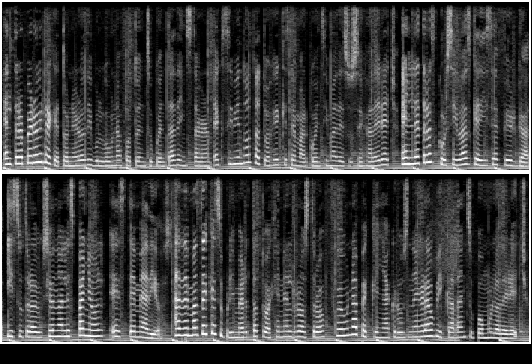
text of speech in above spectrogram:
El trapero y reggaetonero divulgó una foto en su cuenta de Instagram exhibiendo un tatuaje que se marcó encima de su ceja derecha, en letras cursivas que dice Fear God, y su traducción al español es Teme a Dios. Además de que su primer tatuaje en el rostro fue una pequeña cruz negra ubicada en su pómulo derecho.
